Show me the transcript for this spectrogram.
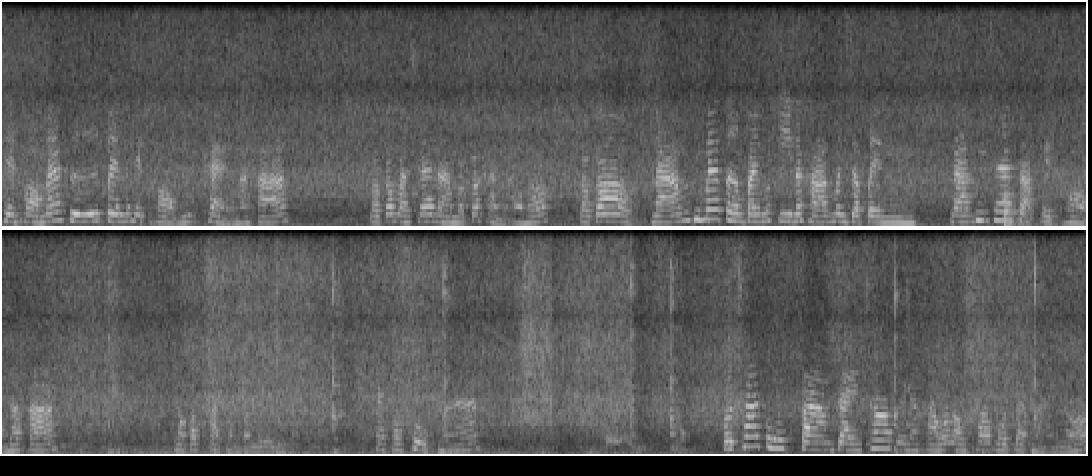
เห็ดหอมแม่ซื้อเป็นเห็ดหอมแข็งนะคะแล้วก็มาแช่น้ำแล้วก็หั่นเอาเนาะแล้วก็น้ำที่แม่เติมไปเมื่อกี้นะคะ มันจะเป็นน้ำที่แช่จากเห็ดหอมนะคะ เราก็ผัดมันไปเลยให้เขาสุกนะรสชาติตรงตามใจชอบเลยนะคะ ว่าเราชอบรสแบบไหนเนาะ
